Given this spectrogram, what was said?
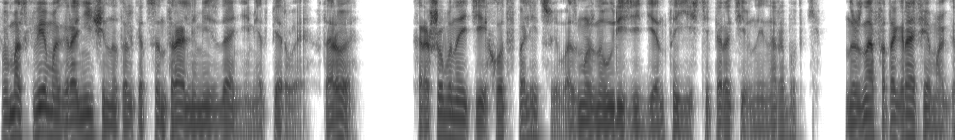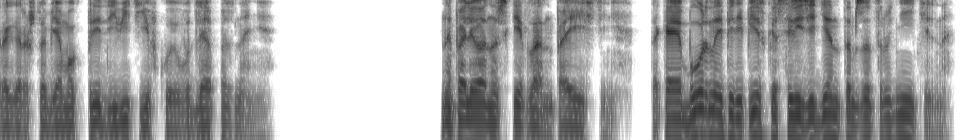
В Москве мы ограничены только центральными изданиями. Это первое. Второе. Хорошо бы найти ход в полицию. Возможно, у резидента есть оперативные наработки. Нужна фотография Макгрегора, чтобы я мог предъявить Евкуеву для опознания. Наполеоновский план, поистине. Такая бурная переписка с резидентом затруднительна.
